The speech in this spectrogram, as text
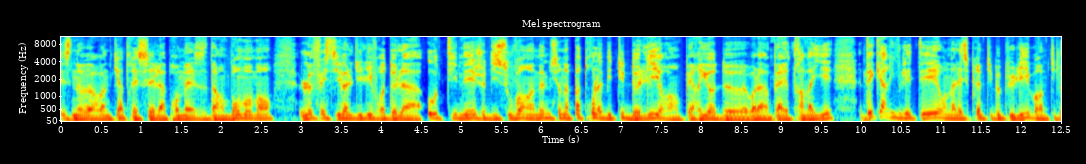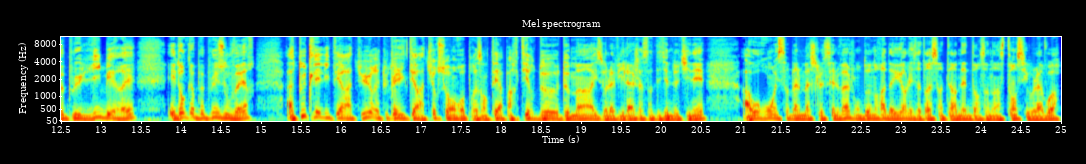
19h24 et c'est la promesse d'un bon moment. Le festival du livre de la Haute-Tinée. Je dis souvent, hein, même si on n'a pas trop l'habitude de lire en période, euh, voilà, en période travaillée, dès qu'arrive l'été, on a l'esprit un petit peu plus libre, un petit peu plus libéré et donc un peu plus ouvert à toutes les littératures et toutes les littératures seront représentées à partir de demain à Isola Village, à Saint-Étienne-de-Tinée, à Auron et Saint-Dalmas-le-Selvage. On donnera d'ailleurs les adresses internet dans un instant si vous voulez avoir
